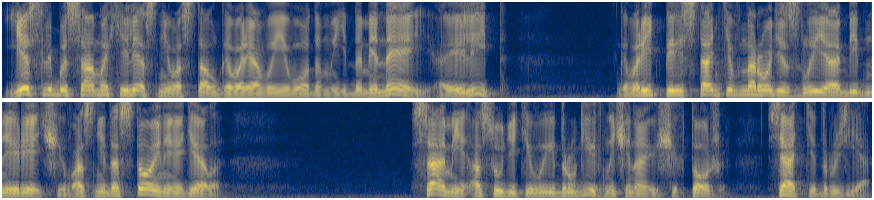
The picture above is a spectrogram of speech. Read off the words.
если бы сам Ахиллес не восстал, говоря воеводам и Доминей, а элит. Говорить перестаньте в народе злые обидные речи, вас недостойное дело. Сами осудите вы и других начинающих тоже. Сядьте, друзья,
